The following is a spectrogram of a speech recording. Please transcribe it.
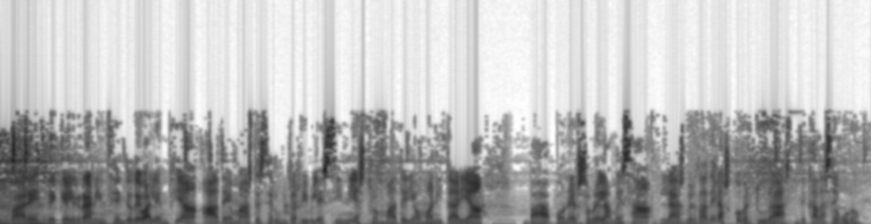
Parece que el gran incendio de Valencia, además de ser un terrible siniestro en materia humanitaria, va a poner sobre la mesa las verdaderas coberturas de cada seguro.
